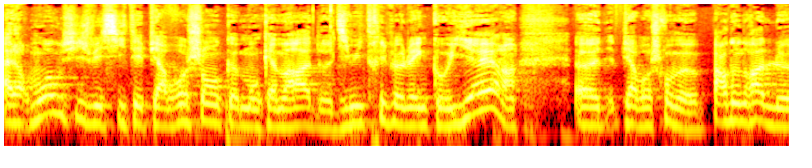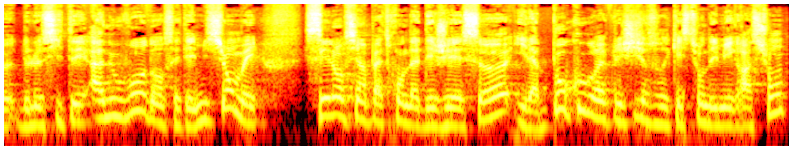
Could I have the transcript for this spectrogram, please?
Alors moi aussi, je vais citer Pierre Brochant comme mon camarade Dimitri Pavlenko hier. Euh, Pierre Brochant me pardonnera de le, citer à nouveau dans cette émission, mais c'est l'ancien patron de la DGSE. Il a beaucoup réfléchi sur ces questions d'immigration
